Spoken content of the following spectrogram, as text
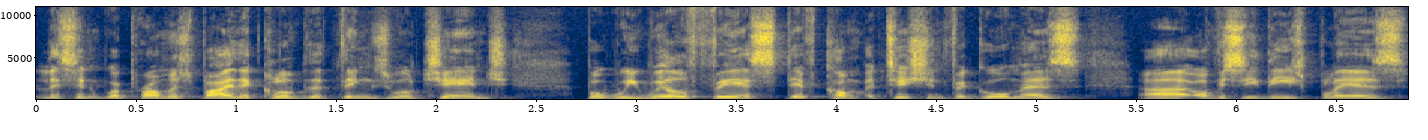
listen, we're promised by the club that things will change. But we will face stiff competition for Gomes. Uh, obviously, these players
